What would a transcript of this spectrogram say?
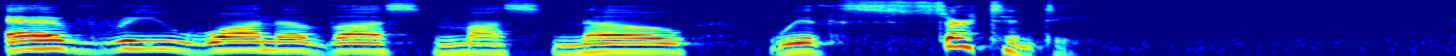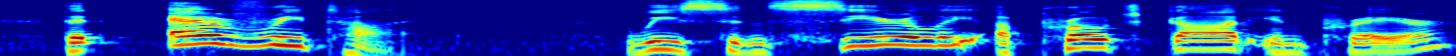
Every one of us must know with certainty that every time we sincerely approach God in prayer,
